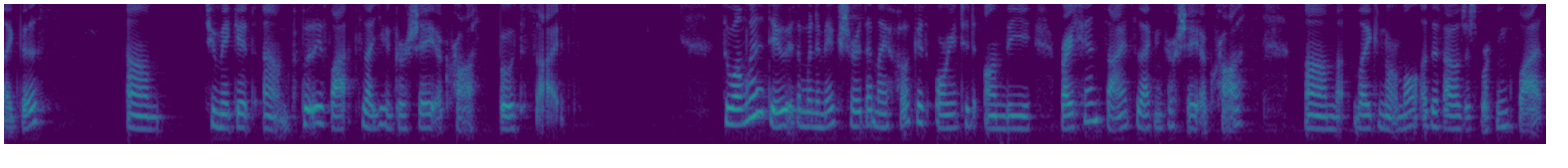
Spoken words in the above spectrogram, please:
like this, um, to make it um, completely flat so that you can crochet across both sides. So what I'm going to do is I'm going to make sure that my hook is oriented on the right hand side so that I can crochet across um, like normal, as if I was just working flat.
